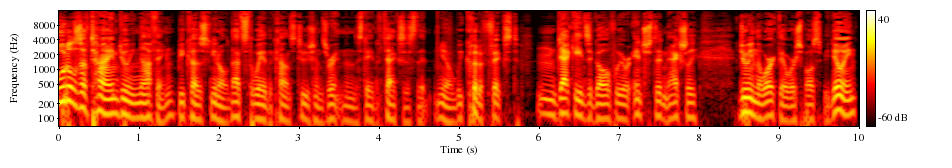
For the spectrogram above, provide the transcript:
oodles of time doing nothing because, you know, that's the way the Constitution's written in the state of Texas that, you know, we could have fixed mm, decades ago if we were interested in actually doing the work that we're supposed to be doing.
